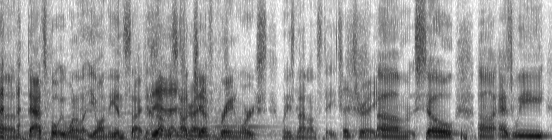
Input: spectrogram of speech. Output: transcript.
Uh, that's what we want to let you on the inside of. Yeah, is how right. Jeff brain works when he's not on stage. That's right. Um, so uh, as we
